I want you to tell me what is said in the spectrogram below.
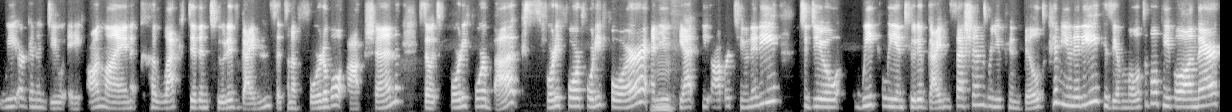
we are going to do a online collective intuitive guidance. It's an affordable option. So it's 44 bucks, 44 44 and mm. you get the opportunity to do weekly intuitive guidance sessions where you can build community because you have multiple people on there.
